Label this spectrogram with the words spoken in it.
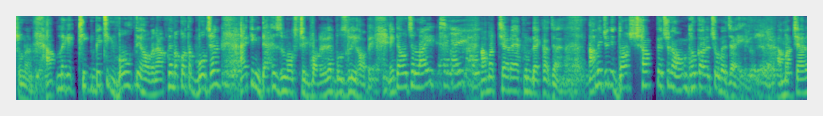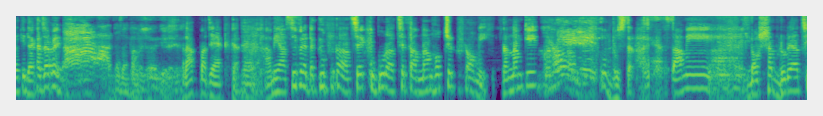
শোনান। আপনাকে ঠিক বেঠিক বলতে হবে না। আপনি আমার কথা বোঝেন। I think that is most important এটা বুঝলেই হবে। এটা হচ্ছে লাইট আমার চেহারা এখন দেখা যায়। আমি যদি দশ হাত পেছনে অন্ধকারে চলে যাই, আমার চেহারা কি দেখা যাবে। রাত বাজে একটা। আমি আসিফের একটা কুকুর আছে। কুকুর আছে, তার নাম হচ্ছে টমি। তার নাম কি? বুঝতে আমি দশ সাত দূরে আছি,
